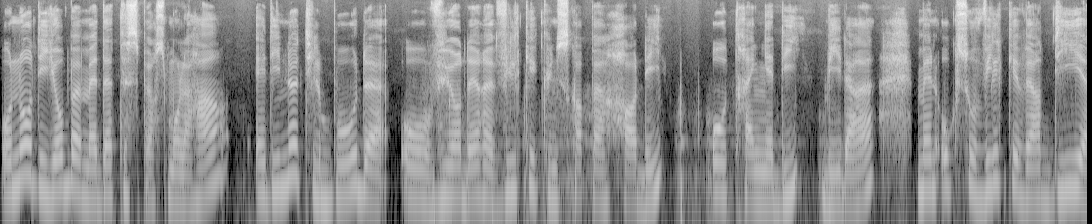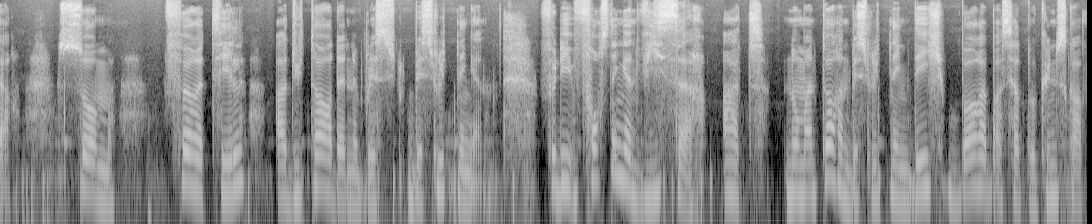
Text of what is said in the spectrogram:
Og når de jobber med dette spørsmålet her, er de nødt til både å vurdere hvilke kunnskaper har de, og trenger de videre, men også hvilke verdier som fører til at du tar denne beslutningen. Fordi forskningen viser at når man tar en beslutning, det er ikke bare basert på kunnskap,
